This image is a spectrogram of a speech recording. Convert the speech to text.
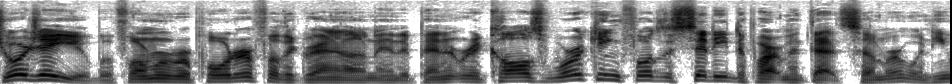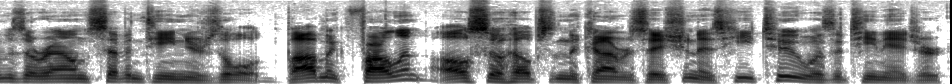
George Ayoub, a former reporter for the Grand Island Independent, recalls working for the city department that summer when he was around 17 years old. Bob McFarland also helps in the conversation as he too was a teenager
